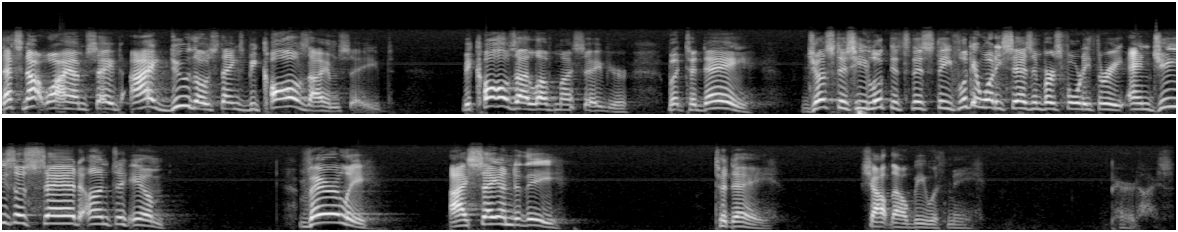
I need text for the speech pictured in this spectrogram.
That's not why I'm saved. I do those things because I am saved, because I love my Savior. But today, just as he looked at this thief, look at what he says in verse 43 And Jesus said unto him, Verily, I say unto thee, today shalt thou be with me in paradise.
